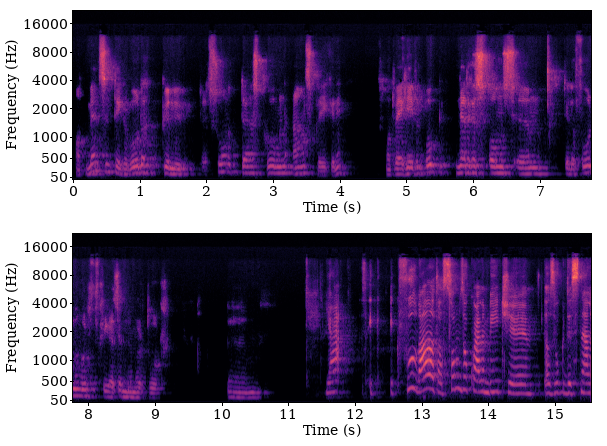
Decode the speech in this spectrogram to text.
Want mensen tegenwoordig kunnen u persoonlijk thuiskomen aanspreken. Hè? Want wij geven ook nergens ons um, telefoonnummer of gsm-nummer door. Um, ja, ik, ik voel wel dat dat soms ook wel een beetje... Dat is ook de snelle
